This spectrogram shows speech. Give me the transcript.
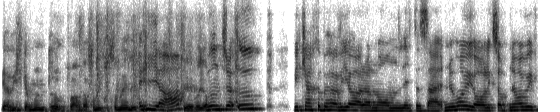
Ja, vi ska muntra upp varandra så mycket som möjligt. Ja, jag. muntra upp. Vi kanske behöver göra någon lite så här. Nu har ju jag liksom, nu har vi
